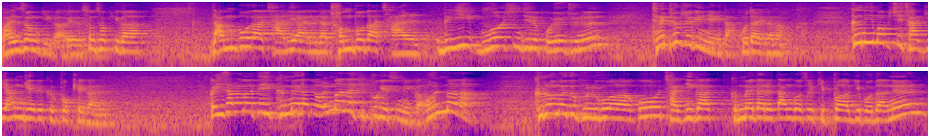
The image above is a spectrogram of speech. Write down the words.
완성기가 손석희가 남보다 잘이 아니라 전보다 잘이 무엇인지를 보여주는 대표적인 얘기다. 고다이라 나오가 끊임없이 자기 한계를 극복해가는. 그러니까 이 사람한테 이 금메달이 얼마나 기쁘겠습니까? 얼마나 그럼에도 불구하고 자기가 금메달을 딴 것을 기뻐하기보다는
